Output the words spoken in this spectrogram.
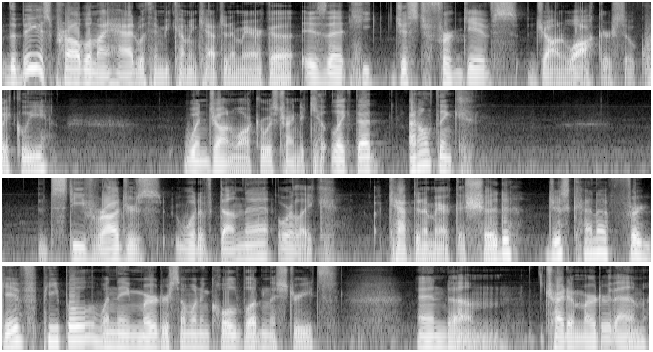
the biggest problem I had with him becoming Captain America is that he just forgives John Walker so quickly when John Walker was trying to kill like that I don't think Steve Rogers would have done that or like Captain America should just kind of forgive people when they murder someone in cold blood in the streets and um, try to murder them.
